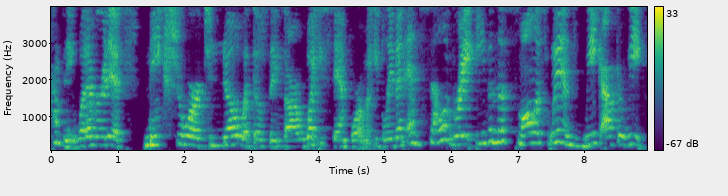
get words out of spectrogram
company, whatever it is, make sure to know what those things are, what you stand for and what you believe in, and celebrate even the smallest wins week after week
